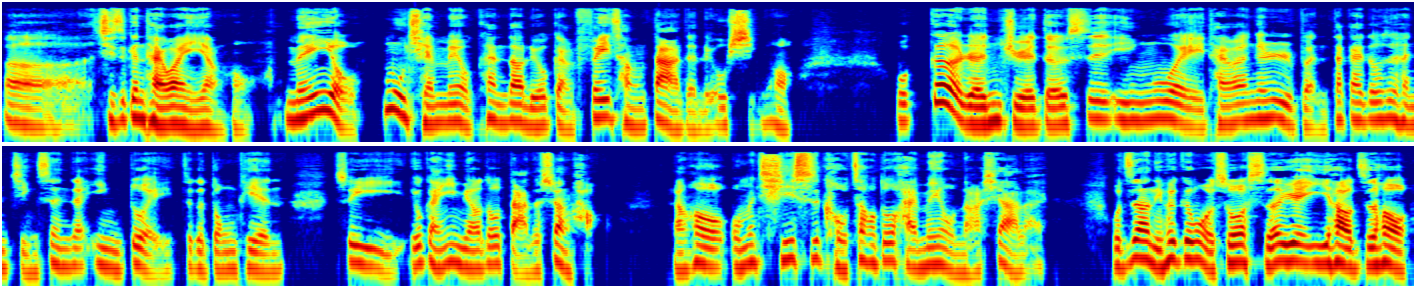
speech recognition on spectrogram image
呃，其实跟台湾一样哦，没有目前没有看到流感非常大的流行哦。我个人觉得是因为台湾跟日本大概都是很谨慎在应对这个冬天，所以流感疫苗都打得算好。然后我们其实口罩都还没有拿下来。我知道你会跟我说十二月一号之后，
